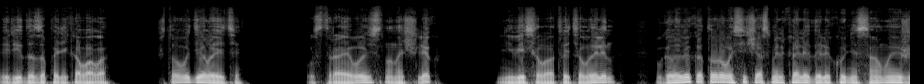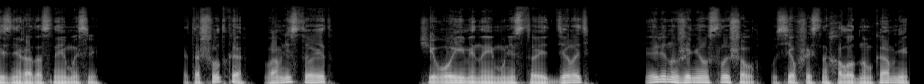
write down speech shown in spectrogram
Ирида запаниковала. «Что вы делаете?» «Устраиваюсь на ночлег», — невесело ответил Эллен, в голове которого сейчас мелькали далеко не самые жизнерадостные мысли. «Это шутка? Вам не стоит». Чего именно ему не стоит делать, Эллен уже не услышал, усевшись на холодном камне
